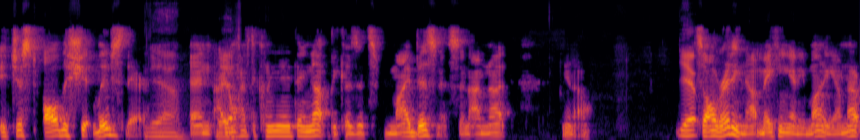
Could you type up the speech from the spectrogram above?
it just all the shit lives there, Yeah. and I don't have to clean anything up because it's my business, and I'm not, you know, Yeah. it's already not making any money. I'm not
